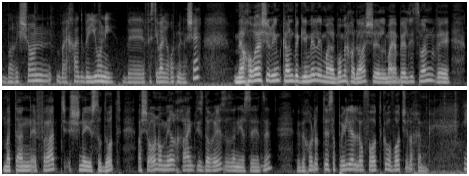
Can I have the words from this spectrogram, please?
בראשון, ב-1 ביוני בפסטיבל יערות מנשה. מאחורי השירים כאן בגימל עם האלבום החדש של מאיה בלזיצמן ומתן אפרת, שני יסודות. השעון אומר חיים תזדרז, אז אני אעשה את זה. ובכל זאת ספרי לי על הופעות קרובות שלכם. אה,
